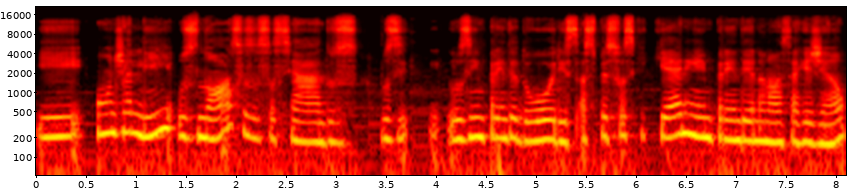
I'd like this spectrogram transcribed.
e onde ali os nossos associados, os, os empreendedores, as pessoas que querem empreender na nossa região,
